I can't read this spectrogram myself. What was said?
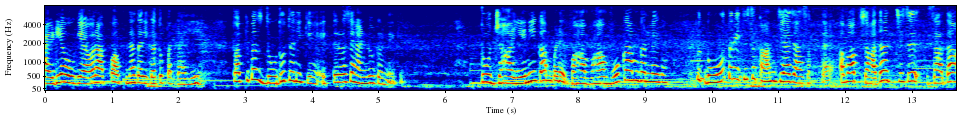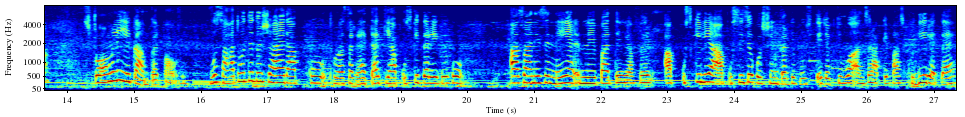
आइडिया हो गया और आपको अपना तरीका तो पता ही है। तो आपके पास दो दो तरीके हैं, एक तरह से हैंडल करने के। तो जहाँ ये नहीं काम पड़े, वहाँ वहाँ वो काम कर लेगा। तो दोनों तरीके से काम किया जा सकता है। अब आप ज़्यादा अच्छे से, ज़्यादा स्ट्रांगली ये काम कर पाओगे। वो साथ होते तो शायद आपको थोड़ा सा रहता कि आप उसके तरीके को आसानी से नहीं ले पाते या फिर आप उसके लिए आप उसी से क्वेश्चन करके पूछते जबकि वो आंसर आपके पास खुद ही रहता है।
